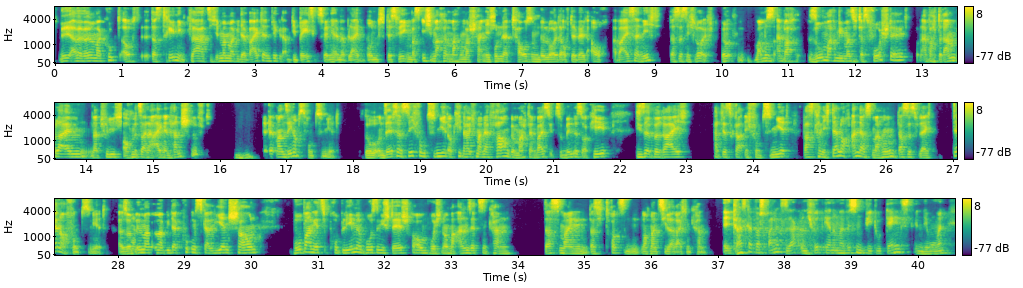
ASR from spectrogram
nee, aber wenn man mal guckt, auch das Training, klar, hat sich immer mal wieder weiterentwickelt, aber die Basics werden ja immer bleiben. Und deswegen, was ich mache, machen wahrscheinlich hunderttausende Leute auf der Welt auch. Aber heißt ja nicht, dass es nicht läuft. Man muss es einfach so machen, wie man sich das vorstellt und einfach dranbleiben, natürlich auch mit seiner eigenen Handschrift. Mhm. Dann wird man sehen, ob es funktioniert. So, und selbst wenn es nicht funktioniert, okay, da habe ich mal eine Erfahrung gemacht, dann weiß ich zumindest, okay, dieser Bereich hat jetzt gerade nicht funktioniert. Was kann ich dennoch anders machen, dass es vielleicht dennoch funktioniert? Also ja. immer, immer wieder gucken, skalieren, schauen, wo waren jetzt die Probleme, wo sind die Stellschrauben, wo ich nochmal ansetzen kann, dass, mein, dass ich trotzdem noch mein Ziel erreichen kann. Äh, du hast gerade was Spannendes gesagt und ich würde gerne mal wissen, wie du denkst in dem Moment.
